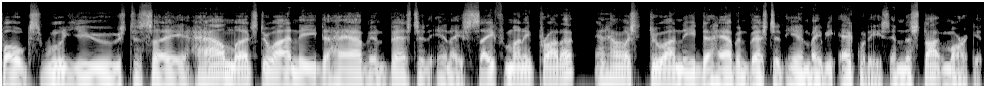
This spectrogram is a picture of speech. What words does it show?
folks will use to say, how much do I need to have invested in a safe money product? And how much do I need to have invested in maybe equities in the stock market?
